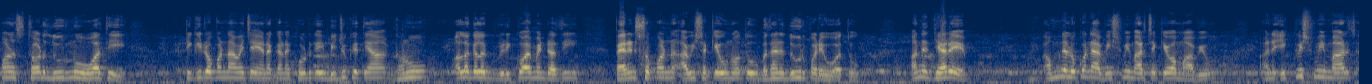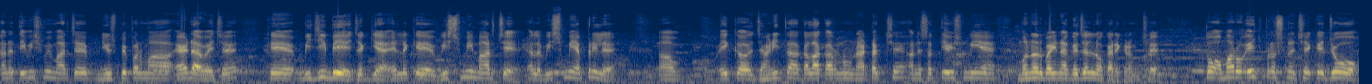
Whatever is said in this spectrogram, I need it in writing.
પણ સ્થળ દૂરનું હોવાથી ટિકિટો પણ ના વેચાઈ એના કારણે ખોટ ગઈ બીજું કે ત્યાં ઘણું અલગ અલગ રિક્વાયરમેન્ટ હતી. પેરેન્ટ્સો પણ આવી શકે એવું નહોતું, બધાને દૂર પડે એવું હતું. અને જ્યારે અમને લોકોને આ વીસમી માર્ચે કહેવામાં આવ્યું, અને એકવીસમી માર્ચ અને ત્રેવીસમી માર્ચે ન્યૂઝપેપરમાં એડ આવે છે કે બીજી બે જગ્યા, એટલે કે વીસમી માર્ચે, એટલે વીસમી એપ્રિલે એક જાણીતા કલાકારનું નાટક છે અને સત્યાવીસમીએ મનોહરભાઈના ગઝલનો કાર્યક્રમ છે. તો અમારો એ જ પ્રશ્ન છે કે જો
